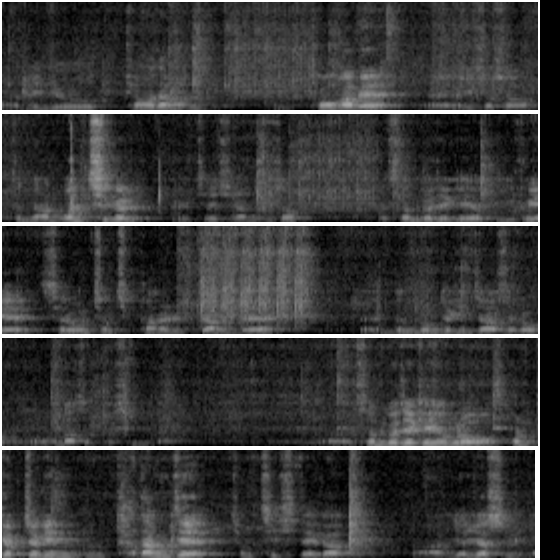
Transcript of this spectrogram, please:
어, 민주평화당은 통합에 에, 있어서 분명한 원칙을 제시하면서 선거제 개혁 이후에 새로운 정치판을 짜는데 에, 능동적인 자세로 어, 나설 것입니다. 어, 선거제 개혁으로 본격적인 다당제 정치 시대가 어, 열렸습니다.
